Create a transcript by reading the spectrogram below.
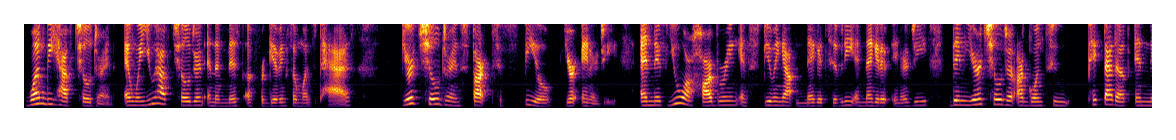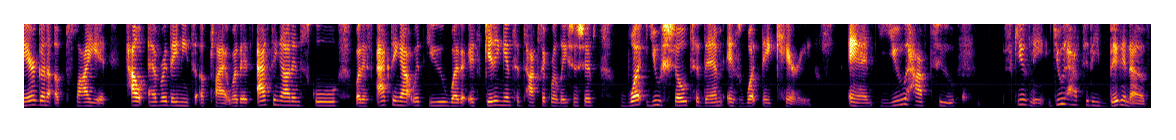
one, we have children. And when you have children in the midst of forgiving someone's past, your children start to feel your energy. And if you are harboring and spewing out negativity and negative energy, then your children are going to pick that up and they're going to apply it however they need to apply it, whether it's acting out in school, whether it's acting out with you, whether it's getting into toxic relationships. What you show to them is what they carry. And you have to, excuse me, you have to be big enough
